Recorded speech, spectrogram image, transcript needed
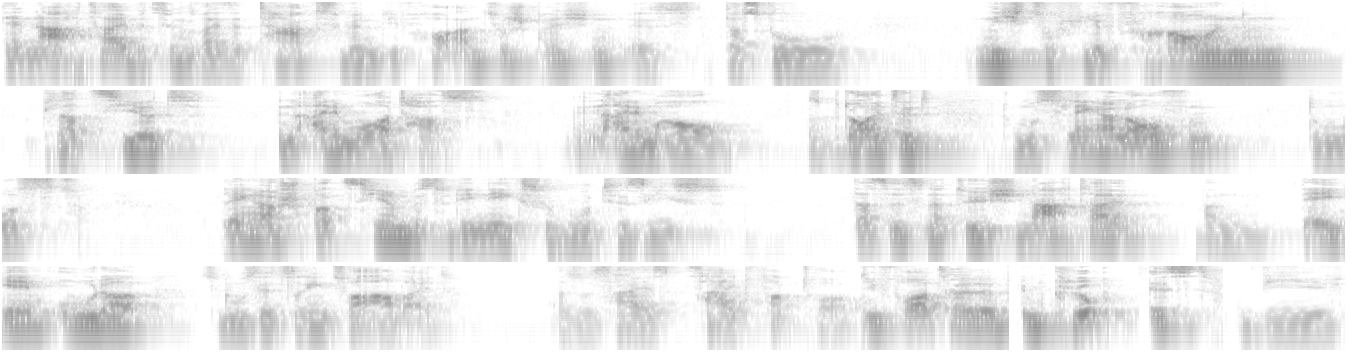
der Nachteil, beziehungsweise tagsüber die Frau anzusprechen, ist, dass du nicht so viele Frauen platziert in einem Ort hast, in einem Raum. Das bedeutet, du musst länger laufen, du musst länger spazieren, bis du die nächste gute siehst. Das ist natürlich ein Nachteil beim Daygame oder sie muss jetzt dringend zur Arbeit. Also das heißt Zeitfaktor. Die Vorteile im Club ist, wie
